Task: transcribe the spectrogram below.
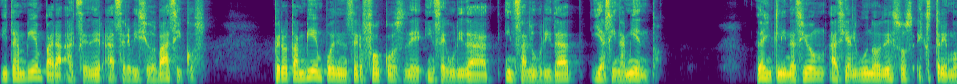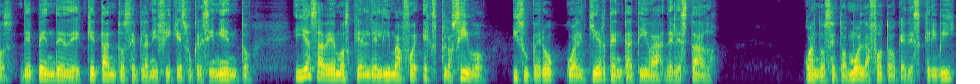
y también para acceder a servicios básicos, pero también pueden ser focos de inseguridad, insalubridad y hacinamiento. La inclinación hacia alguno de esos extremos depende de qué tanto se planifique su crecimiento, y ya sabemos que el de Lima fue explosivo y superó cualquier tentativa del Estado. Cuando se tomó la foto que describí,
